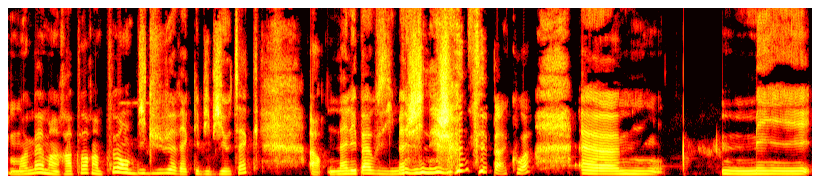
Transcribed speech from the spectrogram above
moi-même un rapport un peu ambigu avec les bibliothèques. Alors, n'allez pas vous imaginer, je ne sais pas quoi. Euh, mais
